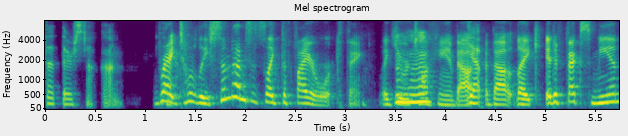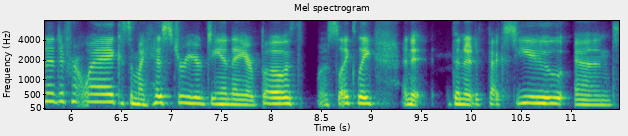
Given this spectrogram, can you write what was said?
that they're stuck on. Right, totally. Sometimes it's like the firework thing, like you Mhm. were talking about, Yep. about like it affects me in a different way because of my history or DNA or both, most likely. And it then it affects you. And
